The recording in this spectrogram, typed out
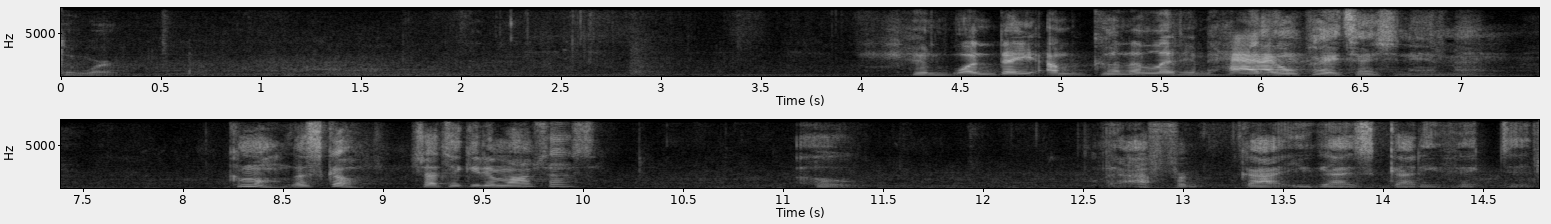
to work. And one day I'm gonna let him have it Don't pay attention here, man. Come on, let's go. Should I take you to mom's house? Oh, I forgot you guys got evicted.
